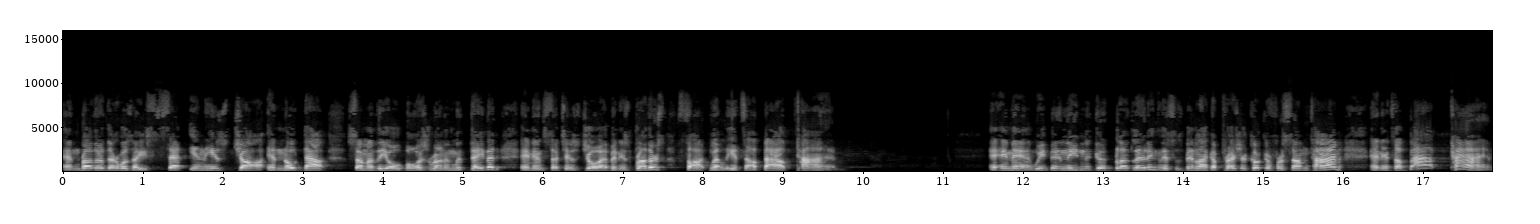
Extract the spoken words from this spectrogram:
And brother, there was a set in his jaw. And no doubt some of the old boys running with David, amen, such as Joab and his brothers, thought, well, it's about time. Amen. We've been needing a good bloodletting. This has been like a pressure cooker for some time, and it's about time.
